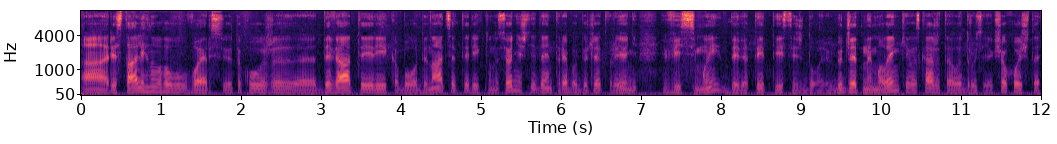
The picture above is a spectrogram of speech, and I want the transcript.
а, рестайлінгову версію, таку вже 9 рік або 11 рік, то на сьогоднішній день треба бюджет в районі 8-9 тисяч доларів. Бюджет не маленький, ви скажете, але друзі, якщо хочете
